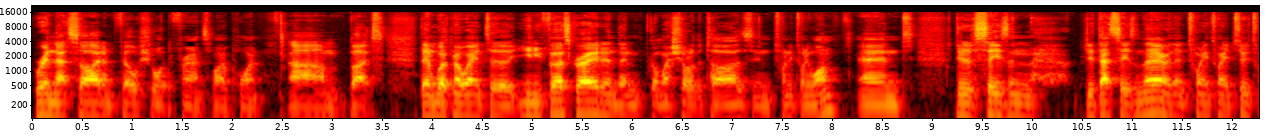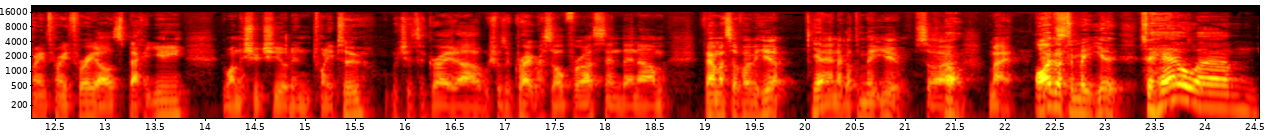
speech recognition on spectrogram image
We're in that side and fell short to France by a point. Um, but then worked my way into uni first grade and then got my shot at the Tahs in 2021 and did a season did that season there, and then 2022, 2023, I was back at uni. We won the Shute Shield in 22, which is a great, uh, which was a great result for us. And then um, found myself over here, Yeah. and I got to meet you. So, Oh. mate, I got to meet you. So how um,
